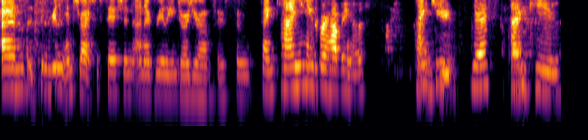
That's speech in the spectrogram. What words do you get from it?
and it's been a really interactive session, and I've really enjoyed your answers. So thank you so Thank much. you for having us. Thank Thank you. you. Yes, Thank you.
